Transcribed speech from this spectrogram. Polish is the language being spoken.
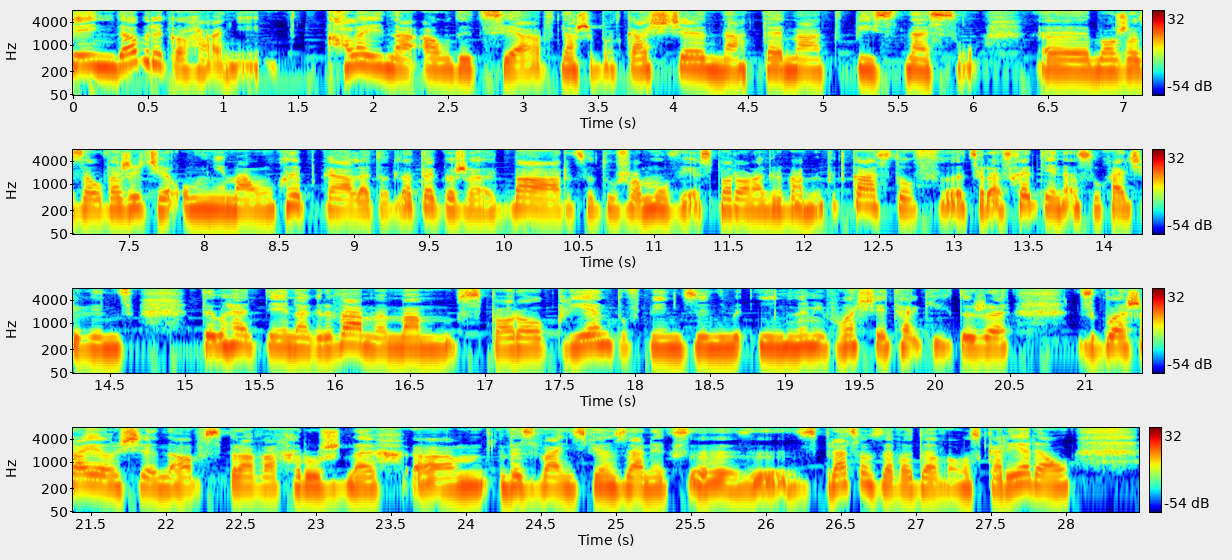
Dzień dobry, kochani. Kolejna audycja w naszym podcaście na temat biznesu. E, może zauważycie u mnie małą chybkę, ale to dlatego, że bardzo dużo mówię, sporo nagrywamy podcastów, coraz chętniej nas słuchacie, więc tym chętniej nagrywamy. Mam sporo klientów, między innymi właśnie takich, którzy zgłaszają się no, w sprawach różnych um, wyzwań związanych z, z, z pracą zawodową, z karierą.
